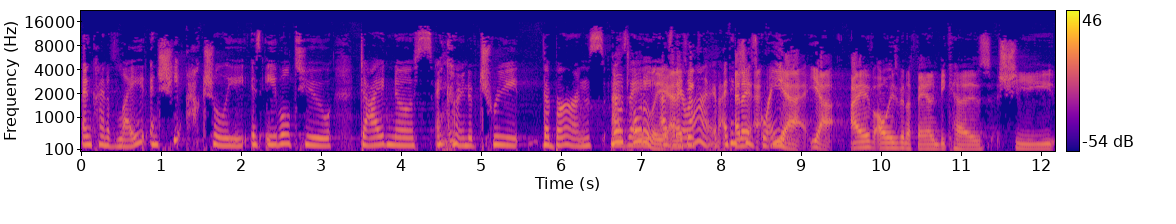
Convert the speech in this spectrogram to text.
and kind of light. And she actually is able to diagnose and kind of treat the burns No, as totally. they, as and they I think, arrive. I think she's great. Yeah, yeah. I've always been a fan because she,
